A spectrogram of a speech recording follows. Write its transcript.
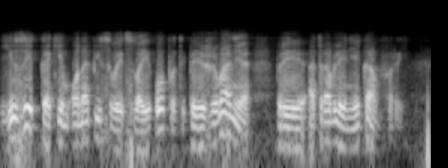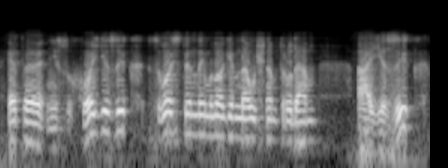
язык, каким он описывает свои опыты, переживания при отравлении камфорой, это не сухой язык, свойственный многим научным трудам, а язык,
